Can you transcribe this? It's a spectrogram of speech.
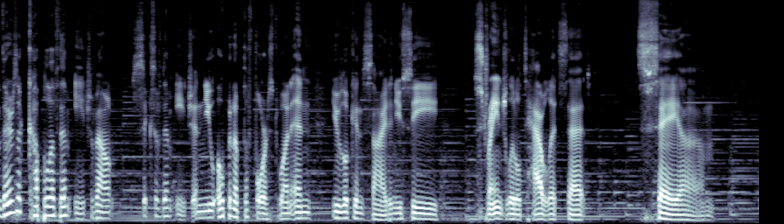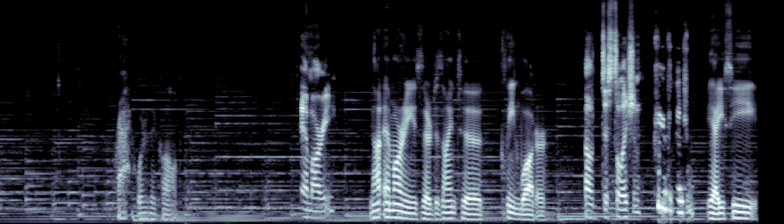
There's a couple of them each, about six of them each, and you open up the forest one and you look inside and you see strange little tablets that say, um, rack, what are they called? MRE. Not MREs, they're designed to clean water. Oh, distillation. Purification. Yeah, you see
